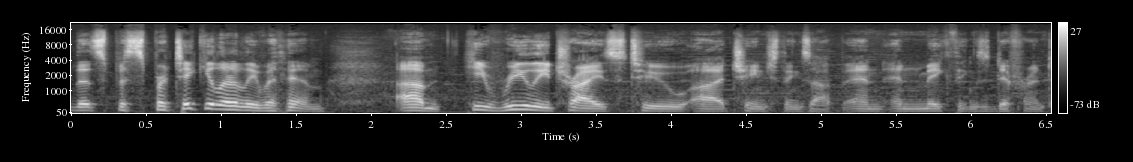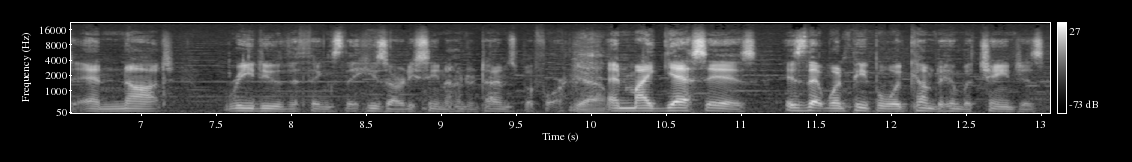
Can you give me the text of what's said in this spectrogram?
that sp- particularly with him. Um, he really tries to uh, change things up and, and make things different and not redo the things that he's already seen a hundred times before. Yeah. And my guess is is that when people would come to him with changes,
